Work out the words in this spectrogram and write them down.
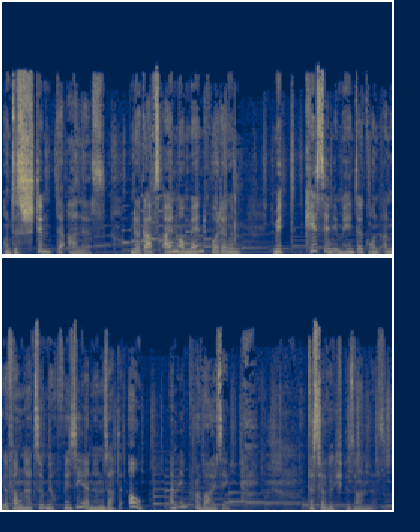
Und es stimmte alles. Und da gab es einen Moment, wo er dann mit Kissen im Hintergrund angefangen hat zu improvisieren und sagte, oh, I'm improvising. Das war wirklich besonders.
